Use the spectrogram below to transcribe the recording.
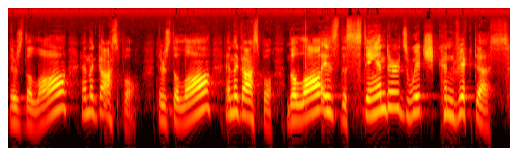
There's the law and the gospel. There's the law and the gospel. The law is the standards which convict us,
